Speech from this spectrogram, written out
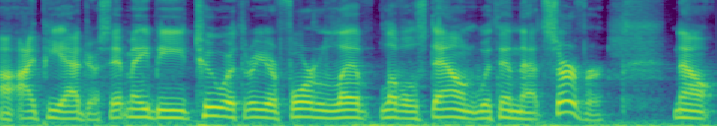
uh, IP address. It may be two or three or four lev levels down within that server. Now,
